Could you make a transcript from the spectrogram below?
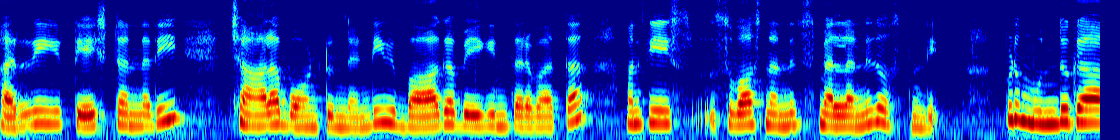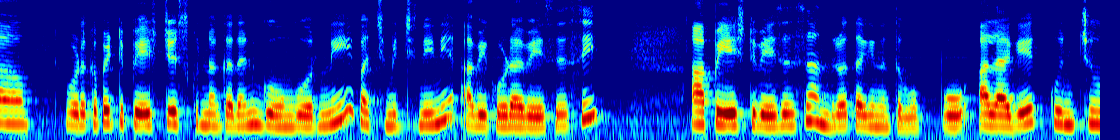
కర్రీ టేస్ట్ అన్నది చాలా బాగుంటుందండి. ఇవి బాగా వేగిన తర్వాత మనకి సువాసన అనేది స్మెల్ అనేది వస్తుంది. ఇప్పుడు ముందుగా ఉడకపెట్టి పేస్ట్ చేసుకున్నాం కదండి గోంగూరని పచ్చిమిర్చిని అవి కూడా వేసేసి ఆ పేస్ట్ వేసేసి అందులో తగినంత ఉప్పు అలాగే కొంచెం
